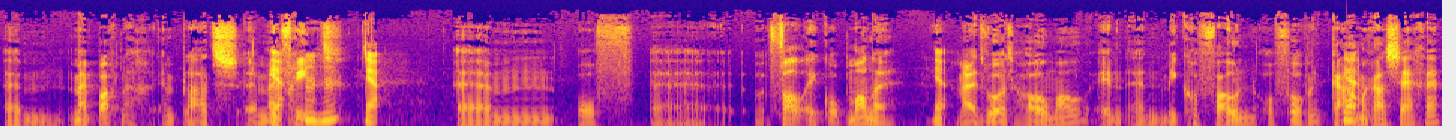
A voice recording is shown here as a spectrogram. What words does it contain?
ehm, mijn partner in plaats uh, mijn Ja. vriend. Mhm. Ja. Of eh, val ik op mannen? Ja. Maar het woord homo in een microfoon of voor een camera zeggen...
